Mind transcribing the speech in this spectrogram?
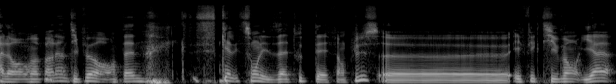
alors, on va parler un petit peu hors antenne. Quels sont les atouts de TF1 euh, Effectivement, il y a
